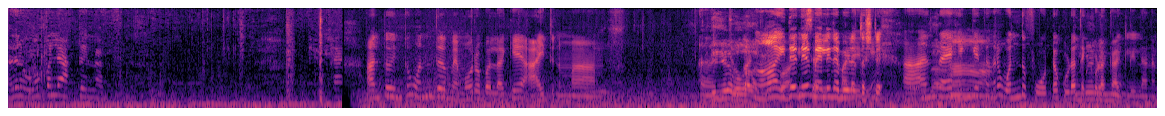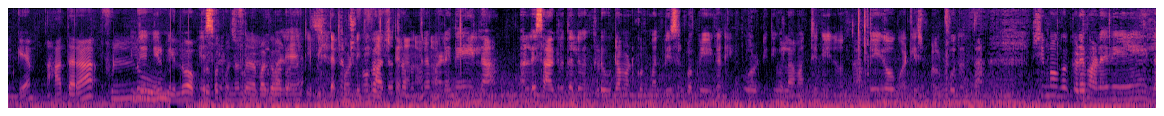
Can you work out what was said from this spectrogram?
ಅದ್ರ ಓಪನ್ಲೇ ಆಗ್ತಾ ಇಲ್ಲ ಅಂತೂ ಇಂತೂ ಒಂದು ಮೆಮೊರಬಲ್ ಆಗಿ ಆಯ್ತು ನಮ್ಮ ಆ, ಇದೇ ನೀರೇ ಮೇಲಿಂದ ಮಳೆಯಲ್ಲಿ. ಅಂದ್ರೆ ಹೆಂಗಿತ್ತಂದ್ರೆ ಒಂದು ಫೋಟೋ ಕೂಡ ತೆಕ್ಕೊಳಕ್ ಆಗ್ಲಿಲ್ಲ ನಮ್ಗೆ. ಆ ತರ ಫುಲ್ ಎಲ್ಲೋ ಅಪರೂಪಕ್ಕೆ ಒಂದೊಂದು ಅವಾಗ ಕ್ಲಿಪ್ಪಿಂಗ್ ನಾನು. ಮಳೆನೇ ಇಲ್ಲ. ಅಲ್ಲೇ ಸಾಗರದಲ್ಲಿ ಒಂದು ಕಡೆ ಊಟ ಮಾಡ್ಕೊಂಡು ಬಂದ್ವಿ. ಸ್ವಲ್ಪ ಬೇಗನೆ ಹೊರಟಿದ್ದೀವಲ್ಲ ಮತ್ತಿನ್ನೇನು ಅಂತ. ಬೇಗ ಹೋಗಿ ಅಟ್ಲೀಸ್ಟ್ ಮಲ್ಬೋದು ಅಂತ. ಶಿವಮೊಗ್ಗ ಕಡೆ ಮಳೆನೇ ಇಲ್ಲ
